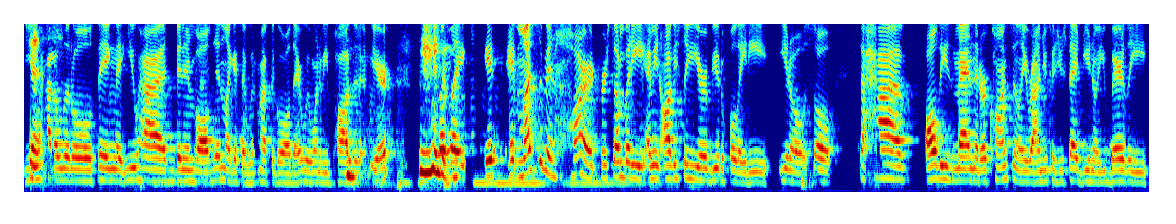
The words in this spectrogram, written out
you yes. had a little thing that you had been involved in. Like I said, we don't have to go all there. We want to be positive here. but like it it must have been hard for somebody. I mean, obviously you're a beautiful lady, you know, so to have all these men that are constantly around you, because you said, you know, you barely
